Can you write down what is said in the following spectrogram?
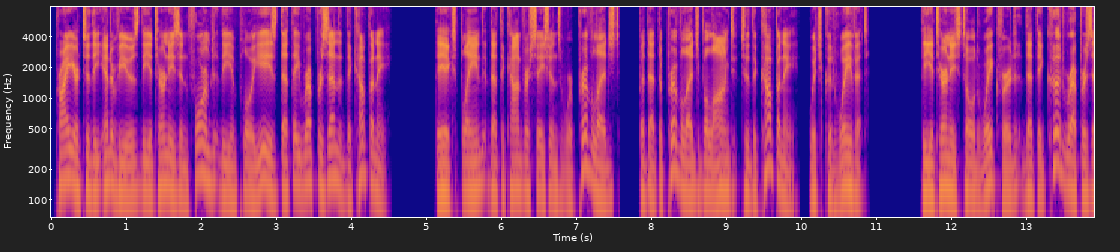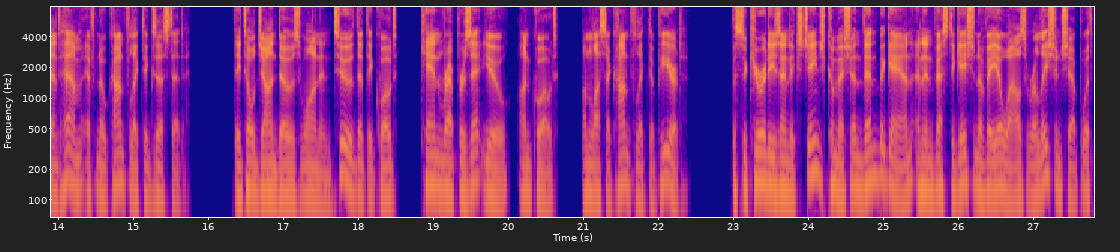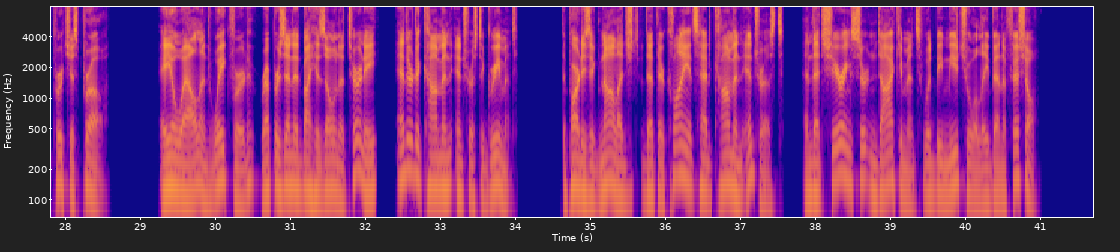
Prior to the interviews, the attorneys informed the employees that they represented the company. They explained that the conversations were privileged, but that the privilege belonged to the company, which could waive it. The attorneys told Wakeford that they could represent him if no conflict existed. They told John Doe's 1 and 2 that they, quote, can represent you, unquote, unless a conflict appeared. The Securities and Exchange Commission then began an investigation of AOL's relationship with PurchasePro. AOL and Wakeford, represented by his own attorney, entered a common interest agreement. The parties acknowledged that their clients had common interests and that sharing certain documents would be mutually beneficial.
